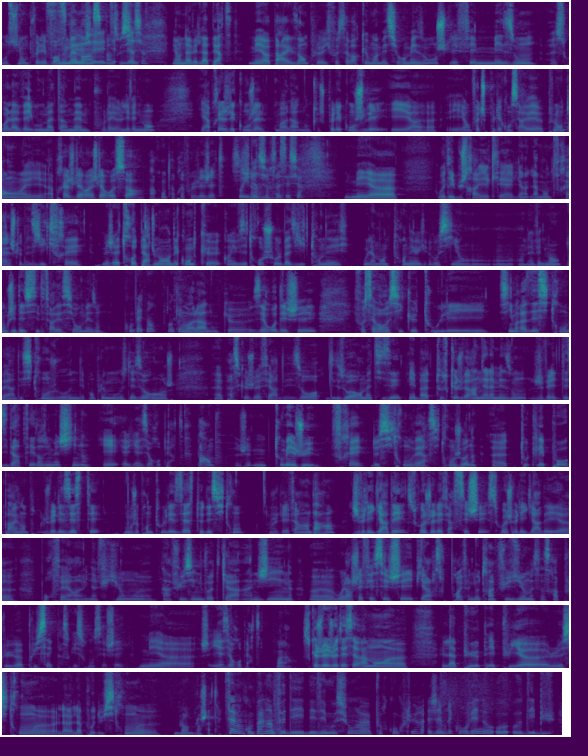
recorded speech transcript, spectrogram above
aussi on pouvait les boire nous-mêmes, hein, c'est un souci, bien sûr. mais on avait de la perte. Mais euh, par exemple, il faut savoir que moi mes sirops maison, je les fais maison euh, soit la veille ou le matin même pour l'événement. Et après, je les congèle. Voilà, donc je peux les congeler et, euh, et, en fait, je peux les conserver plus longtemps. Et après, je les, je les ressors. Par contre, après, il faut que je les jette. oui, bien sûr, ça c'est sûr. Mais au début, je travaillais avec la menthe fraîche, le basilic frais, mais j'avais trop de pertes. Je me rendais compte que quand il faisait trop chaud, le basilic tournait, ou la menthe tournait aussi en, événement. Donc j'ai décidé de faire des sirops maison. Complètement, ok. Voilà, donc euh, zéro déchet. Il faut savoir aussi que tous les. S'il me reste des citrons verts, des citrons jaunes, des pamplemousses, des oranges, euh, parce que je vais faire des eaux, aromatisées, et bah, tout ce que je vais ramener à la maison, je vais les déshydrater dans une machine et il y a zéro perte. Par exemple, tous mes jus frais de citron vert, citron jaune, euh, toutes les peaux, par exemple, je vais les ester. Donc je vais prendre tous les zestes des citrons, je vais les faire un par un. Je vais les garder, soit je vais les faire sécher, soit je vais les garder euh, pour faire une infusion, euh, infuser une vodka, un gin, euh, ou alors je les fais sécher et puis alors je pourrais faire une autre infusion, mais ça sera plus, plus sec parce qu'ils seront séchés. Mais il y a zéro perte. Voilà. Ce que je vais jeter, c'est vraiment la pulpe et puis le citron, la, peau du citron blanc, blanchâtre. Avant qu'on parle un peu des, émotions pour conclure, j'aimerais qu'on revienne au début.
